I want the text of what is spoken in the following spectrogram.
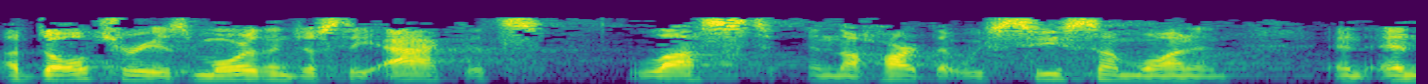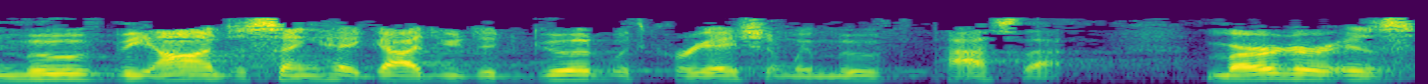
adultery is more than just the act. It's lust in the heart that we see someone and, and, and move beyond just saying, hey God, you did good with creation. We move past that. Murder is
